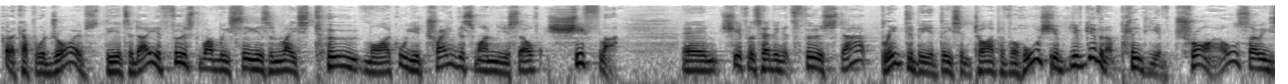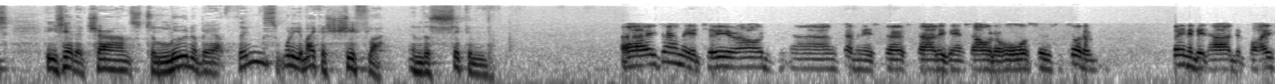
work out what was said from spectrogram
got a couple of drives there today. The first one we see is in race two, Michael. You trained this one yourself, Scheffler. And Scheffler's having its first start, bred to be a decent type of a horse. You've, you've given it plenty of trials, so he's he's had a chance to learn about things. What do you make of Scheffler in the second? Uh, he's only a two-year-old. Uh, having his first start against older horses. It's sort of been a bit hard to place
